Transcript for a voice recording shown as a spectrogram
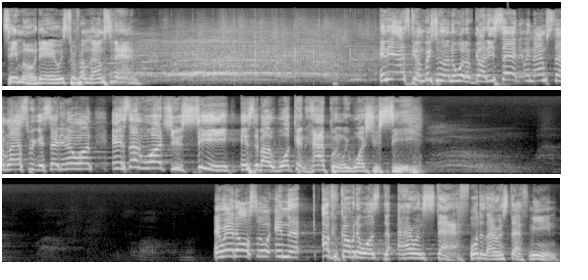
Timo, there, who's from Amsterdam. And he has conviction on the word of God. He said in Amsterdam last week, he said, you know what? It's not what you see, it's about what can happen with what you see. And read also in the Ark of Covenant was the Aaron staff. What does Aaron staff mean?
